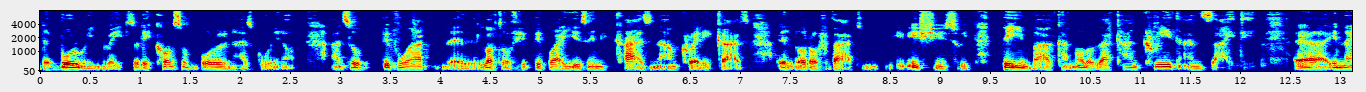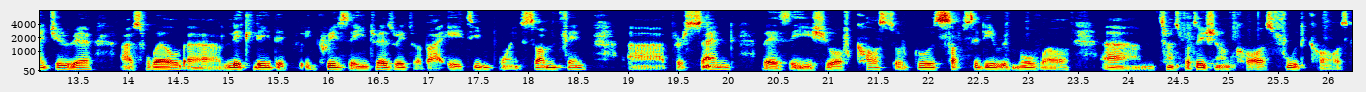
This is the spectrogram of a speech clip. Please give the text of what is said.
the borrowing rate. So, the cost of borrowing has going up, and so people are a lot of people are using cards now, credit cards. A lot of that issues with paying back and all of that can create anxiety. Uh, in Nigeria as well, uh, lately they've increased the interest rate to about 18 point something uh, percent. There's the issue of cost of goods, subsidy removal, um, transportation costs, food costs.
